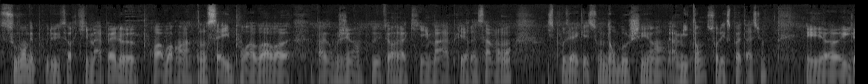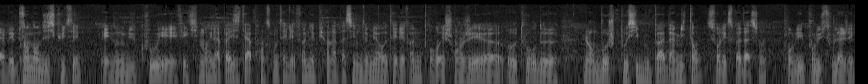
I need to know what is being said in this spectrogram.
souvent des producteurs qui m'appellent pour avoir un conseil, pour avoir, par exemple, j'ai un producteur là qui m'a appelé récemment. Il se posait la question d'embaucher un, mi-temps sur l'exploitation et il avait besoin d'en discuter. Et donc du coup, et effectivement, il n'a pas hésité à prendre son téléphone et puis on a passé une demi-heure au téléphone pour échanger autour de l'embauche possible ou pas d'un mi-temps sur l'exploitation pour lui, pour lui soulager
